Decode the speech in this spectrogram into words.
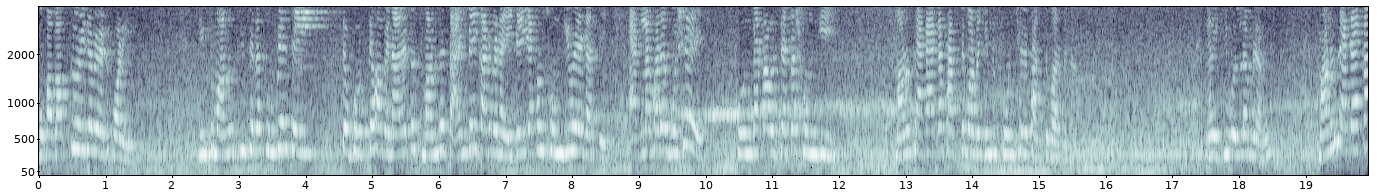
বোকা বাক্স হয়ে যাবে এর পরে কিন্তু মানুষ কি সেটা শুনবে? সেই তো ভরতে হবে, নাহলে তো মানুষের টাইমটাই কাটবে না। এটাই এখন সঙ্গী হয়ে গেছে। একলা ঘরে বসে ফোন দেখা হচ্ছে একটা সঙ্গী। মানুষ একা একা থাকতে পারবে, কিন্তু ফোন ছেড়ে থাকতে পারবে না। কি বললাম রে আমি? মানুষ একা একা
